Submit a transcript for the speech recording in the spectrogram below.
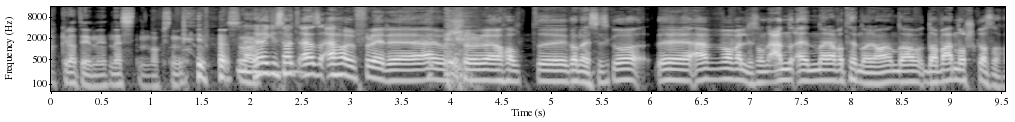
akkurat inn i nesten voksenlivet. Så Ja, ikke sant? Altså, jeg har jo flere Jeg er jo sjøl halvt uh, ganesisk, og uh, jeg var veldig sånn jeg, Når jeg var tenåring, da, da var jeg norsk, altså.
